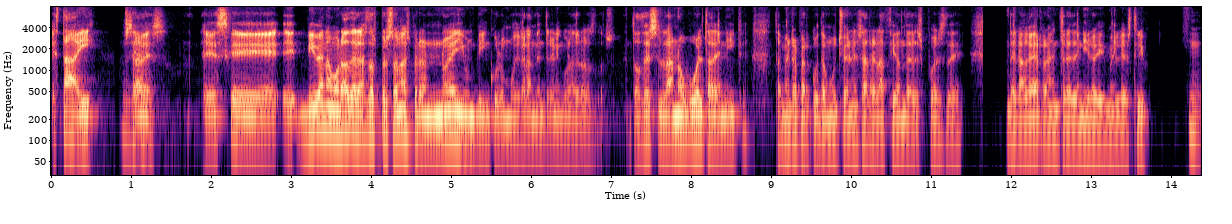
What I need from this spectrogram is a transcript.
está ahí. ¿sabes? Es que eh, vive enamorado de las dos personas, pero no hay un vínculo muy grande entre ninguno de los dos. Entonces, la no vuelta de Nick también repercute mucho en esa relación de después de, de la guerra entre De Niro y Meryl Streep. Hmm,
